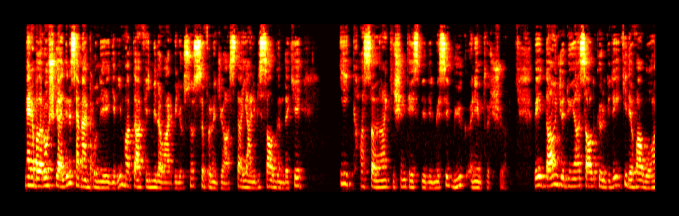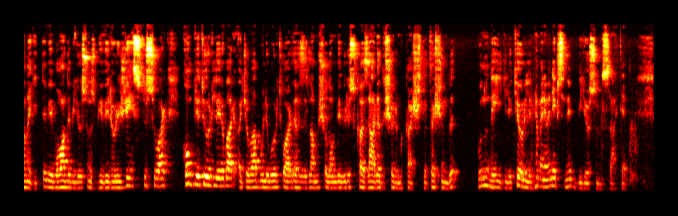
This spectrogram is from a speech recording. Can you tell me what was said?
Merhabalar, hoş geldiniz. Hemen konuya gireyim. Hatta filmi de var biliyorsunuz. Sıfırıncı hasta. Yani bir salgındaki ilk hastalanan kişinin tespit edilmesi büyük önem taşıyor. Ve daha önce Dünya Sağlık Örgütü iki defa Wuhan'a gitti ve Wuhan'da biliyorsunuz bir viroloji enstitüsü var. Komple teorileri var. Acaba bu laboratuvarda hazırlanmış olan bir virüs kazara dışarı mı kaçtı, taşındı? Bununla ilgili teorilerin hemen hemen hepsini biliyorsunuz zaten.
